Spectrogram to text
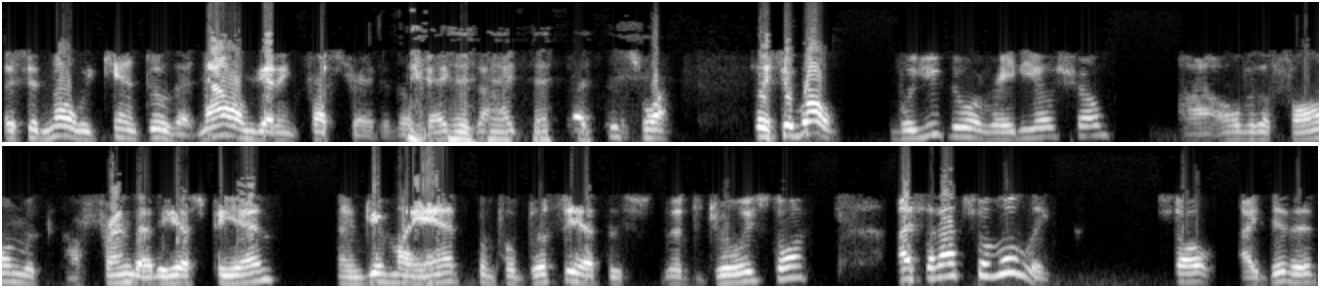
They said, "No, we can't do that." Now I'm getting frustrated. Okay, because I, I this what they said. Well, will you do a radio show uh, over the phone with a friend at ESPN and give my aunt some publicity at this at the jewelry store? I said, absolutely. So I did it.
